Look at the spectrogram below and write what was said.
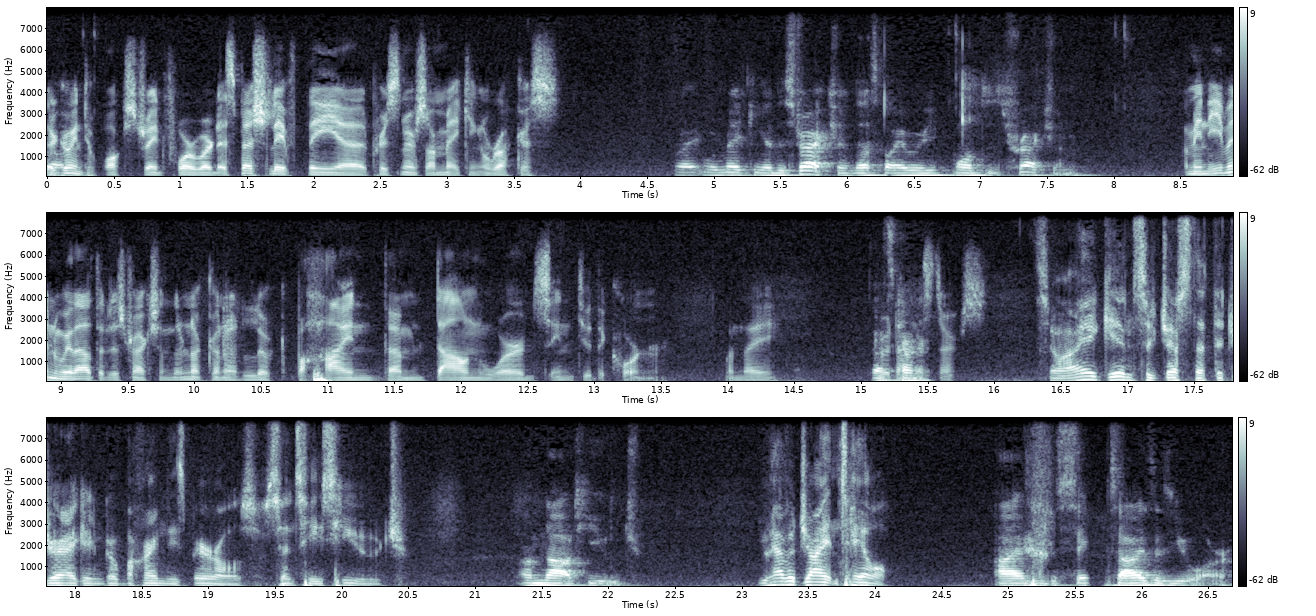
they're Right. going to walk straight forward, especially if the uh, prisoners are making a ruckus. Right, we're making a distraction. That's why we want a distraction. I mean, even without the distraction, they're not gonna look behind them downwards into the corner when they That's go down kind the stairs. So I again suggest that the dragon go behind these barrels since he's huge. I'm not huge. You have a giant tail. I'm the same size as you are.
